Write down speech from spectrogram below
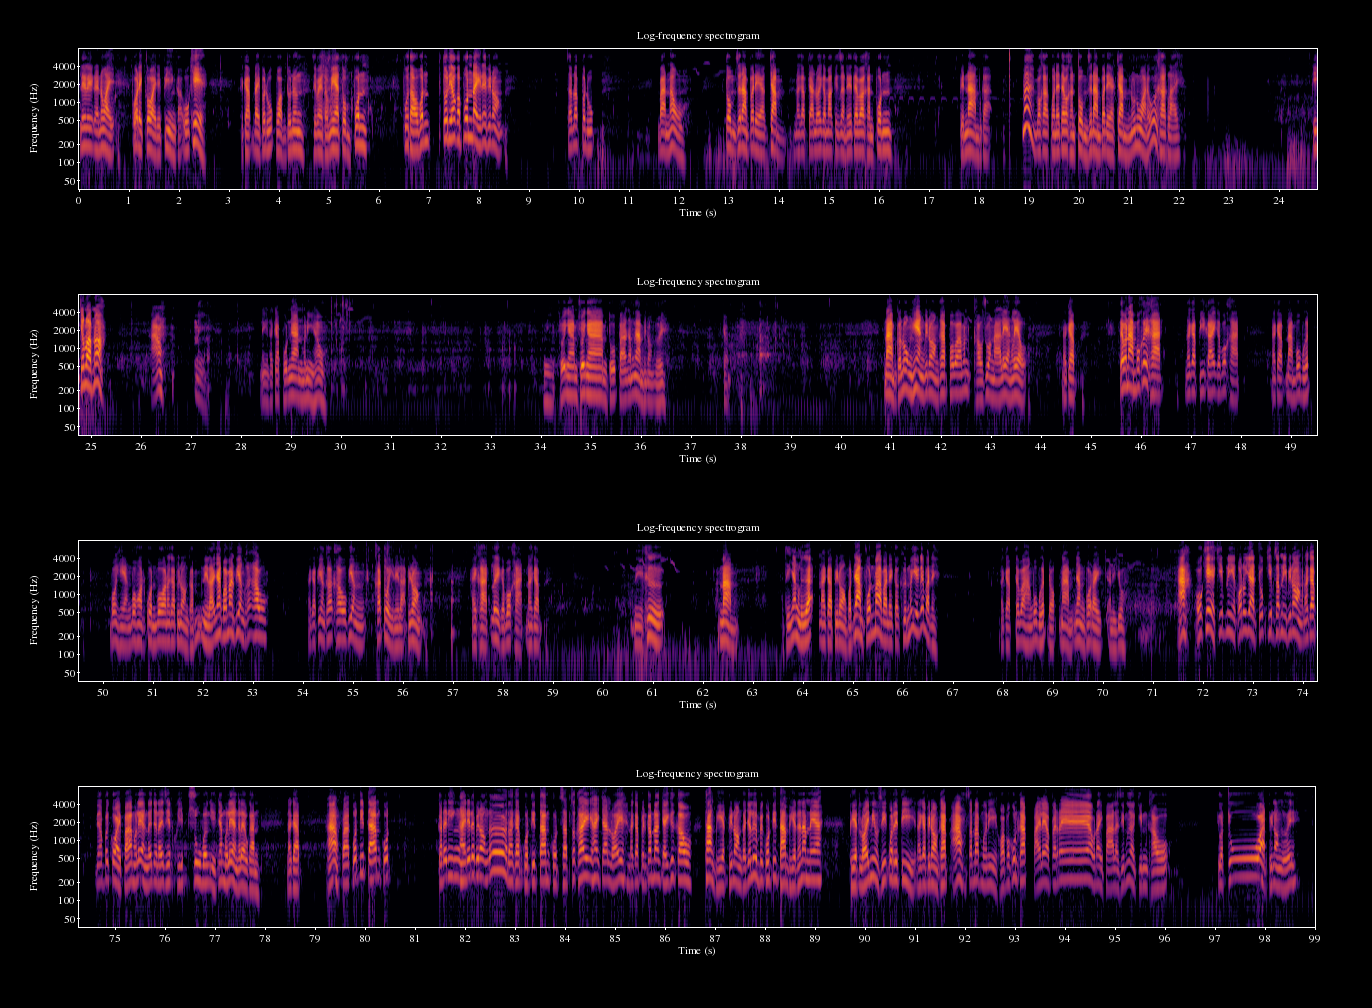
เล็กๆน้อยๆพอได้ก้อยได้ปิ้งก็โอเคนะครับได้ปลาดุกพร้อมตัวหนึ่งใช่ไหมต่อเมียต้มปนผู้เฒ่าเพิ่นตัวเดียวกับปนได้ได้พี่น้องสำหรับปลาดุกบ้านเฮาต้มสนามปลาแดกจำนะครับจานร้อยก็มักจังสันเด้แต่ว่าขันปนเป็นน้ำก็มาบ่คักวันใดแต่ว่าขันต้มสนามปลาแดกจำนัวๆนโอ้ยคักหลายอีกจังรอบเนาะเอานี่ นี่นะครับผลงานมานี่เฮานี่สวยงามสวยงามตัวปลางามๆพี่น้องเอ้ยครับน้ำก็ลงแห้งพี่น้องครับ เพราะว่ามันเข่าช่วงหนาแรงแล้วนะครับ แต่ว่าน้ำบ่เคยขาดนะครับ ปีไกายก็บ่ขาดนะครับน้ำบ่เบิดบ่แห้งบ่หอดก้นบ่นะครับพี่น้องครับนี่แหละยักประมาณเพียงขาเขานะครับเพียงขาเขาเพียงขาต่อยนี่แหละพี่น้อง ให้ขาดเลยกับบ่ขาดนะครับ นี่คือน้ำที่ยังเหลือนะครับพี่น้องปัดย่ามฝนมาบัดนี้ก็ขึ้นมาอีกได้บัดนี้นะครับ แต่ว่าหางบ่เบิดดอกน้ำยังพอได้อันนี้อยู่อะโอเคคลิปนี้ขออนุญาตจบคลิปซ้ำนี้พี่น้องนะครับเดี๋ยวไปก่อยปลาเมื่อแรงเดี๋ยวจะได้เสร็จคลิปสู้เบิ้งอีกย่ำเมื่อแรงก็แล้วกันนะครับอ้าวฝากกดติดตามกด กระดิ่งให้ได้พี่น้องเด้อนะครับกดติดตามกดซับสไครต์ให้จานลอยนะครับเป็นกำลังใจคือเก่าทางเพจพี่น้องก็จะลืมไปกดติดตามเพจให้นำเนี่ยเพจลอยมิวสิกวาไรตี้นะครับพี่น้องครับอ้าวสำหรับมือนี้ขอบพระคุณครับ ไปแล้วไปแล้วได้ปลาละสิเมื่อกินเขาจวดจวดๆพี่น้องเอ๋ย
